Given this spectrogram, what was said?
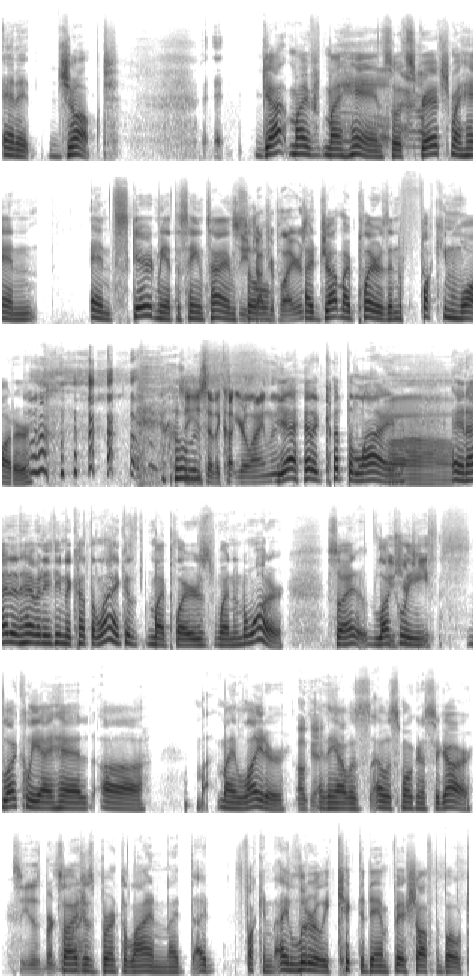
And it jumped. It got my my hand, so it scratched my hand, and scared me at the same time. So So, you dropped your pliers? I dropped my pliers in the fucking water. So you just had to cut your line then? yeah, I had to cut the line, Wow. and I didn't have anything to cut the line because my pliers went in the water. So I luckily, luckily I had uh my, my lighter. Okay. I think I was I was smoking a cigar, So you just burnt so I line. just burnt the line, and I I fucking I literally kicked the damn fish off the boat.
